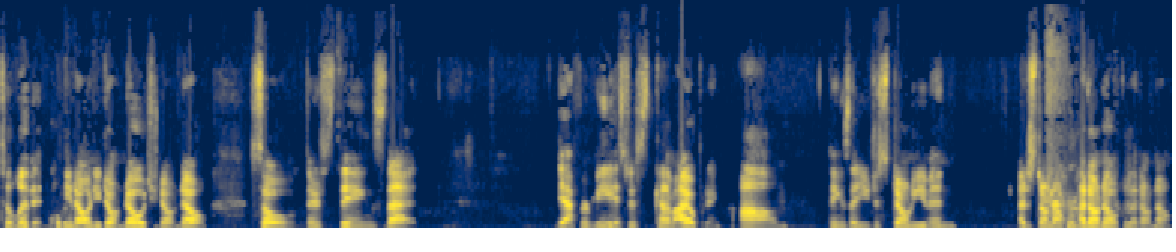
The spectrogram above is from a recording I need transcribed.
to live it you know and you don't know what you don't know. So there's things that yeah for me it's just kind of eye-opening. Um things that you just don't even i just don't know. I don't know because i don't know.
